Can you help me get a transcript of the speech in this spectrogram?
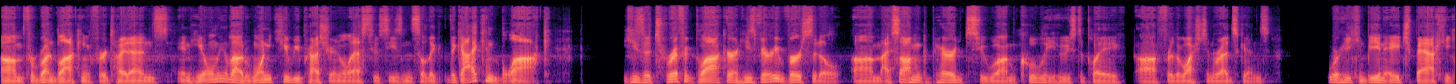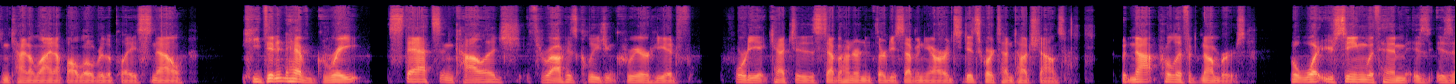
um, for run blocking for tight ends, and he only allowed one QB pressure in the last two seasons. So the the guy can block he's a terrific blocker and he's very versatile. Um, I saw him compared to um, Cooley, who used to play uh, for the Washington Redskins, where he can be an H back. He can kind of line up all over the place. Now, he didn't have great stats in college throughout his collegiate career. He had 48 catches, 737 yards. He did score 10 touchdowns, but not prolific numbers. But what you're seeing with him is is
